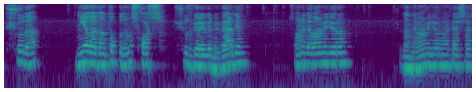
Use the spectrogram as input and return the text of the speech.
şurada Niyalardan topladığımız horse shoes görevlerini verdim. Sonra devam ediyorum. Şuradan devam ediyorum arkadaşlar.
